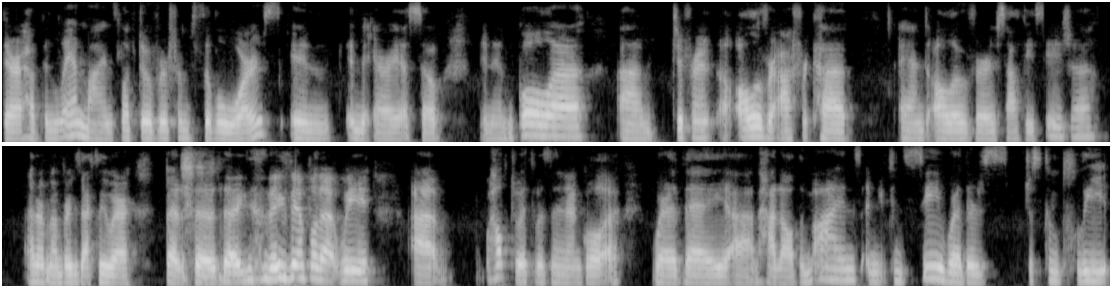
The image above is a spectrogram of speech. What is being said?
there have been landmines left over from civil wars in, in the area. So in Angola, um, different, uh, all over Africa, and all over Southeast Asia. I don't remember exactly where, but the, the, the example that we um, helped with was in Angola, where they um, had all the mines, and you can see where there's just complete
